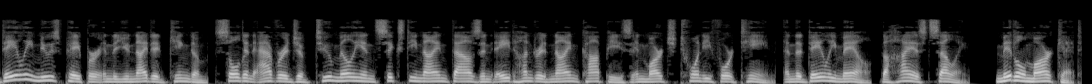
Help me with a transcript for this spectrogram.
daily newspaper in the United Kingdom, sold an average of 2,069,809 copies in March 2014, and the Daily Mail, the highest-selling «middle market»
